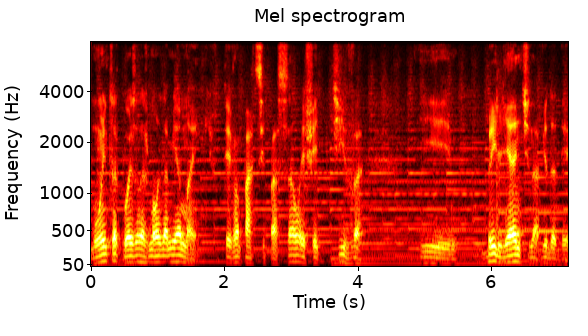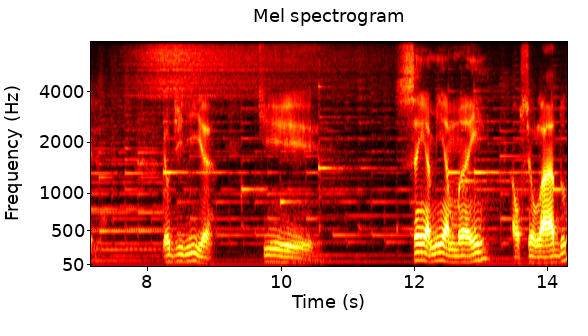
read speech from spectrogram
Muita coisa nas mãos da minha mãe, que teve uma participação efetiva e brilhante na vida dele. Eu diria que sem a minha mãe ao seu lado,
